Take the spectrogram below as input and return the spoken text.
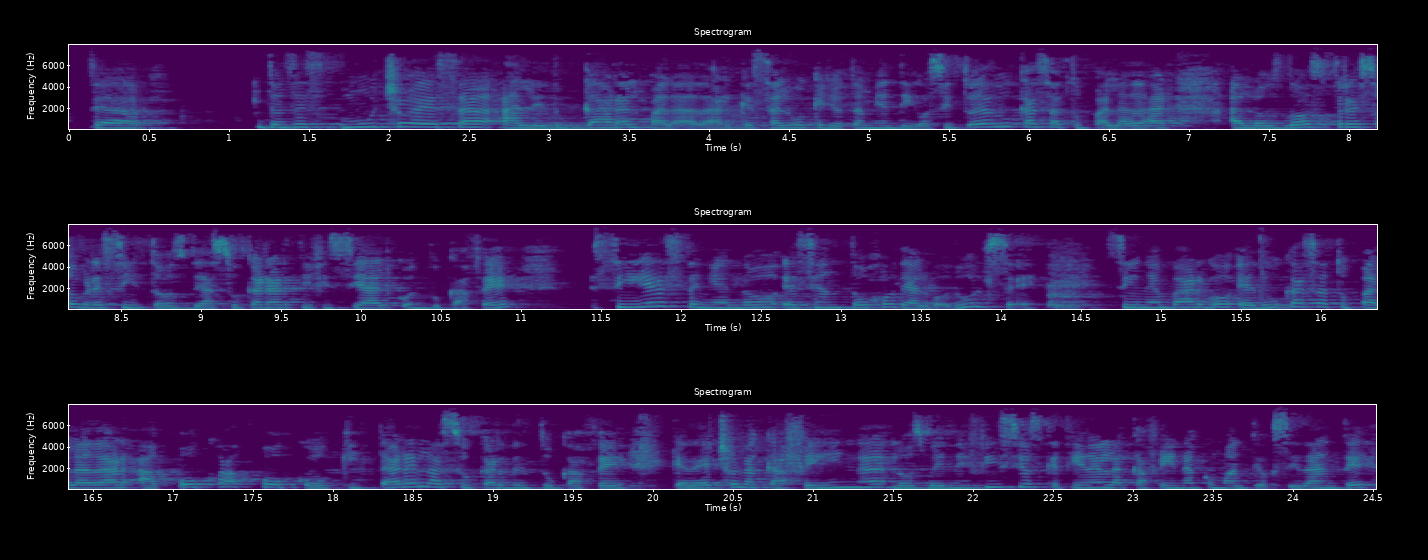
O sea, entonces, mucho es al educar al paladar, que es algo que yo también digo. Si tú educas a tu paladar a los dos, tres sobrecitos de azúcar artificial con tu café, sigues teniendo ese antojo de algo dulce. Sin embargo, educas a tu paladar a poco a poco quitar el azúcar de tu café, que de hecho la cafeína, los beneficios que tiene la cafeína como antioxidante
